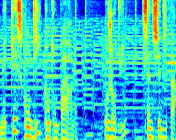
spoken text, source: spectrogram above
Mais qu'est-ce qu'on dit quand on parle? Aujourd'hui, ça ne se dit pas.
